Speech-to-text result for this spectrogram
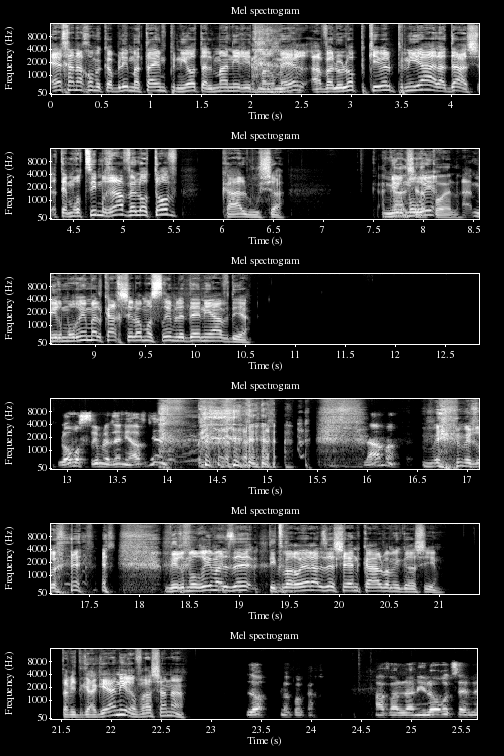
איך אנחנו מקבלים 200 פניות על מה ניר התמרמר, אבל הוא לא קיבל פנייה על הדש. אתם רוצים רע ולא טוב? קהל בושה. מרמורים על כך שלא מוסרים לדני אבדיה. לא מוסרים לדני אבדיה? למה? מר- מרמורים על זה, תתמרמר על זה שאין קהל במגרשים. אתה מתגעגע ניר? עברה שנה. לא, לא כל כך. אבל אני לא רוצה ל...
